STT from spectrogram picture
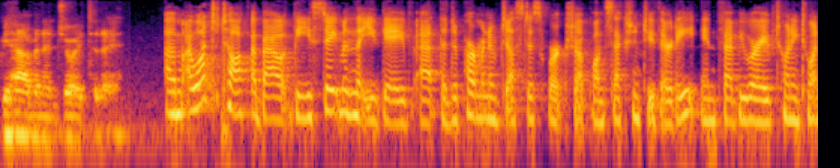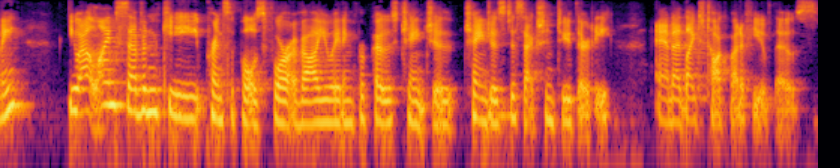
we have and enjoy today. Um, I want to talk about the statement that you gave at the Department of Justice workshop on Section 230 in February of 2020. You outlined seven key principles for evaluating proposed changes, changes to Section 230, and I'd like to talk about a few of those.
